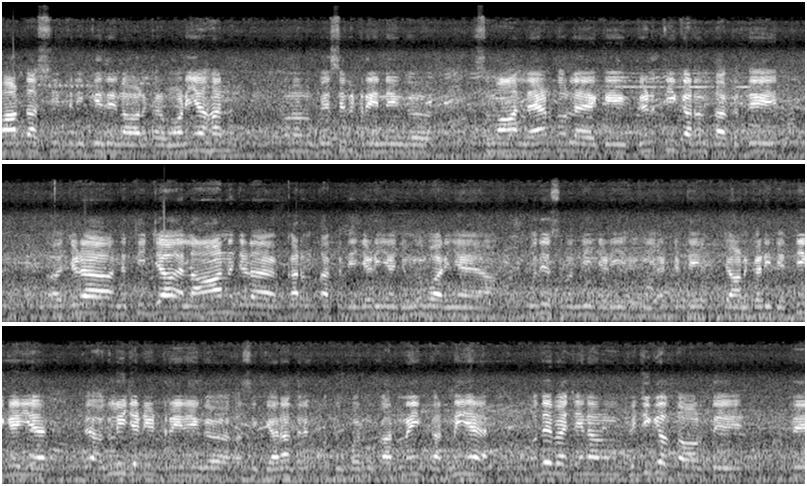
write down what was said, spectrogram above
ਪਾਰਦਰਸ਼ੀ ਤਰੀਕੇ ਦੇ ਨਾਲ ਕਰਵਾਉਣੀਆਂ ਹਨ। ਉਹਨਾਂ ਨੂੰ ਬੇਸਿਕ ਟ੍ਰੇਨਿੰਗ ਸਮਾਨ ਲੈਣ ਤੋਂ ਲੈ ਕੇ ਗਿਣਤੀ ਕਰਨ ਤੱਕ ਤੇ ਜਿਹੜਾ ਨਤੀਜਾ ਐਲਾਨ ਜਿਹੜਾ ਕਰਨ ਤੱਕ ਦੀ ਜਿਹੜੀਆਂ ਜ਼ਿੰਮੇਵਾਰੀਆਂ ਆ ਉਹਦੇ ਸੰਬੰਧੀ ਜਿਹੜੀ ਹੈਗੀ ਹੈ ਡਿਟੇਲ ਜਾਣਕਾਰੀ ਦਿੱਤੀ ਗਈ ਹੈ ਤੇ ਅਗਲੀ ਜਿਹੜੀ ਟ੍ਰੇਨਿੰਗ ਅਸੀਂ 11 ਤਰੀਕ ਅਕਤੂਬਰ ਨੂੰ ਕਰਨਾ ਹੀ ਕਰਨੀ ਹੈ ਉਹਦੇ ਵਿੱਚ ਇਹਨਾਂ ਨੂੰ ਫਿਜ਼ੀਕਲ ਤੌਰ ਤੇ ਤੇ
